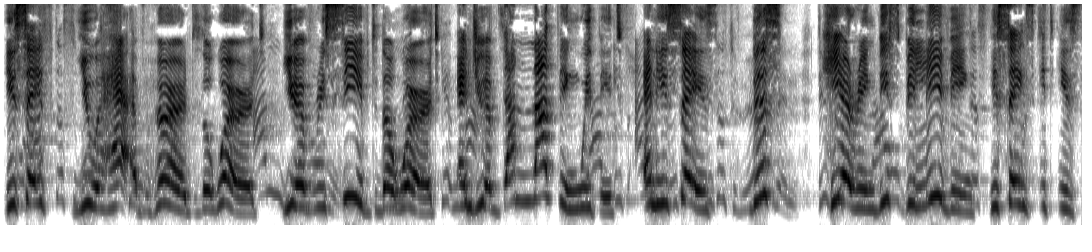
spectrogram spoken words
He says, You have heard the word, you have received the word, and you have done nothing with it. And he says, This hearing, this believing, he says it is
